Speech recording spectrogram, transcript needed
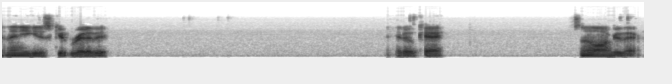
And then you can just get rid of it. Hit OK. It's no longer there.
